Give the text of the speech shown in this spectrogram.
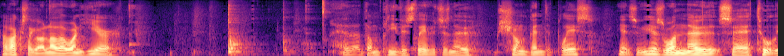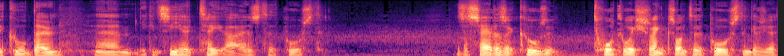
I've actually got another one here that I've done previously which is now shrunk into place. Yeah, so here's one now that's uh, totally cooled down. Um, you can see how tight that is to the post. As I said, as it cools it totally shrinks onto the post and gives you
